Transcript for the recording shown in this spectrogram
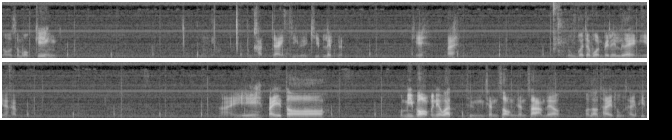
no smoking ขัดใจจริงเลยคลิปเล็บเนี่ย โอเค ไป ลุงก็จะบ่นไปเรื่อยๆอย่างนี้นะครับ ไหนไปต่อมันมีบอกไหมเนี่ยว่าถึงชั้นสองชั้นสามแล้วเพราะเราทายถูกทายผิด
